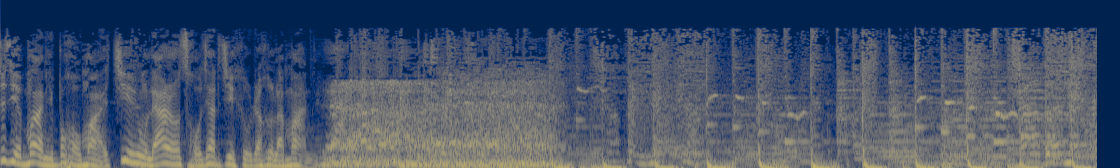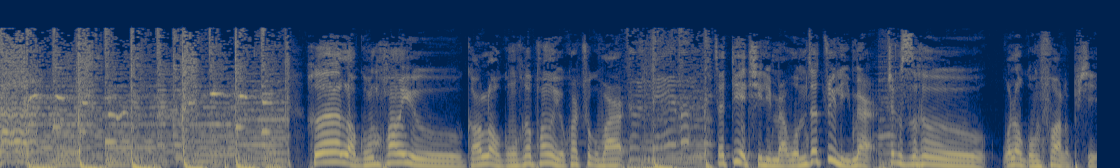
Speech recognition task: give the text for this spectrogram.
直接骂你不好骂，借用两人吵架的借口，然后来骂你。和老公朋友，跟老公和朋友一块出去玩，在电梯里面，我们在最里面，这个时候我老公放了屁，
